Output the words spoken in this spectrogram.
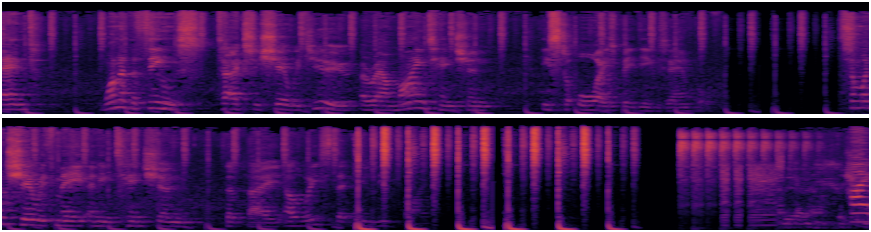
And one of the things to actually share with you around my intention is to always be the example. Someone share with me an intention that they, Eloise, that you live by. Hi,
